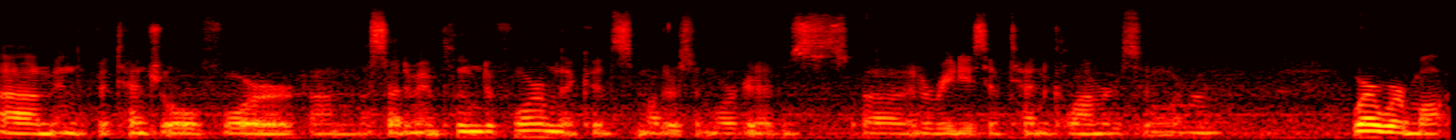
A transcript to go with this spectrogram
um, and the potential for um, a sediment plume to form that could smother some organisms uh, in a radius of 10 kilometers from where we're, mo-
